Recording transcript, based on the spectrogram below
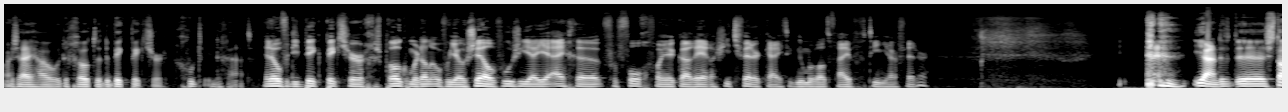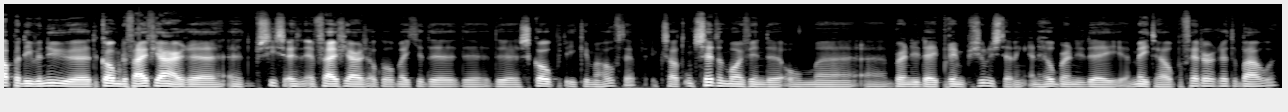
Maar zij houden de grote, de big picture goed in de gaten. En over die big picture gesproken, maar dan over jouzelf. Hoe zie jij je eigen vervolg van je carrière als je iets verder kijkt? Ik noem maar wat, vijf of tien jaar verder. ja, de, de, stappen die we nu uh, de komende vijf jaar, uh, precies, en, vijf jaar is ook wel een beetje de, de, de scope die ik in mijn hoofd heb. Ik zou het ontzettend mooi vinden om uh, Brandy Day Premium Pensioeninstelling en heel Brandy Day mee te helpen verder te bouwen.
